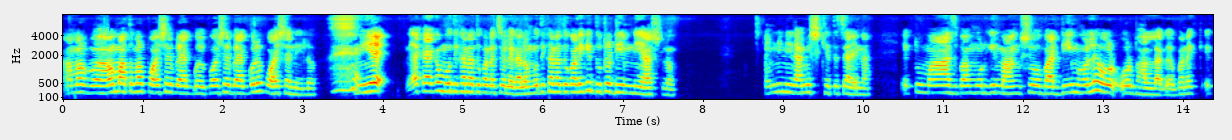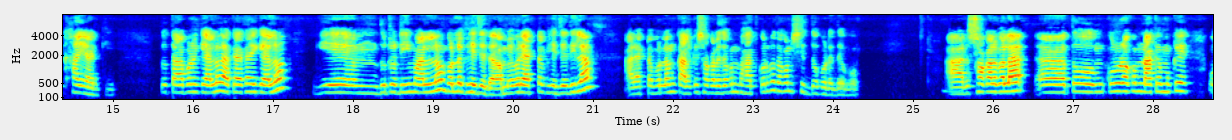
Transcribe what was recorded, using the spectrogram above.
আমার ও মা তোমার পয়সার ব্যাগ বই পয়সার ব্যাগ করে পয়সা নিল। নিয়ে একা একা মুদিখানা দোকানে চলে গেল। মুদিখানা দোকানে গিয়ে দুটো ডিম নিয়ে আসলো। এমনি নিরামিষ খেতে চায় না। একটু মাছ বা মুরগির মাংস বা ডিম হলে ওর ওর ভালো লাগে মানে খাই আর কি। তো তারপরে গেল, একা একাই গেল, গিয়ে দুটো ডিম আনলো, বলল ভেজে দাও। আমি এবার একটা ভেজে দিলাম, আর একটা বললাম কালকে সকালে যখন ভাত করব তখন সিদ্ধ করে দেব। আর সকালবেলা তো কোনো রকম নাকে মুখে, ও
